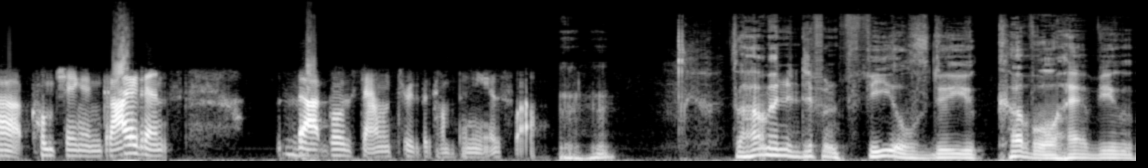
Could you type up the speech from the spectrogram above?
uh, coaching and guidance, that goes down through the company as well. So, how many different fields do you cover? Have you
